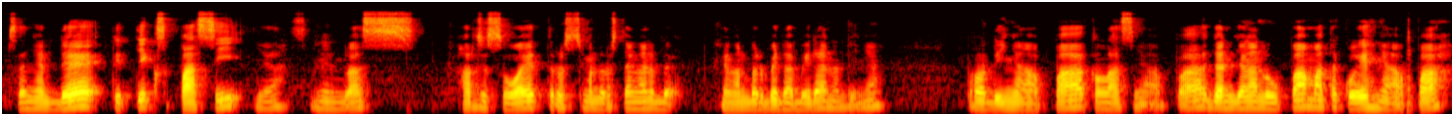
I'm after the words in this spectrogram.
misalnya D titik spasi ya 19 harus sesuai terus menerus jangan jangan berbeda-beda nantinya. Prodinya apa kelasnya apa dan jangan lupa mata kuliahnya apa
